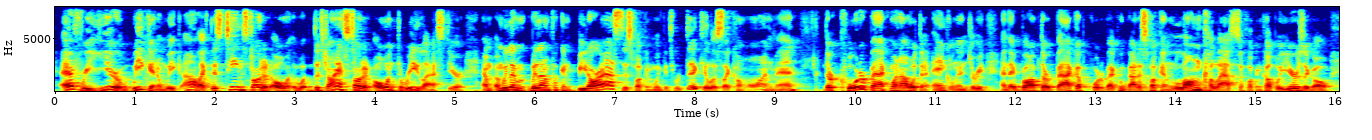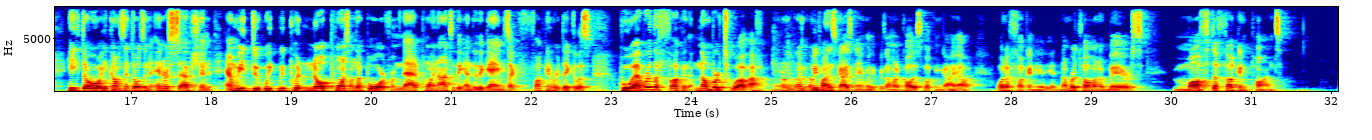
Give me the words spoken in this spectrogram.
every year, week in and week out. Like, this team started. Oh, the Giants started 0 and 3 last year, and, and we let them, we let them fucking beat our ass this fucking week. It's ridiculous. Like, come on, man. Their quarterback went out with an ankle injury, and they brought up their backup quarterback who got his fucking lung collapsed a fucking couple years ago. He throw he comes and throws an interception, and we do we, we put no points on the board from that point on to the end of the game. It's like fucking ridiculous. Whoever the fuck number twelve, I, let, me, let me find this guy's name really because I'm gonna call this fucking guy out. What a fucking idiot. Number twelve on the Bears, muff the fucking punt.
